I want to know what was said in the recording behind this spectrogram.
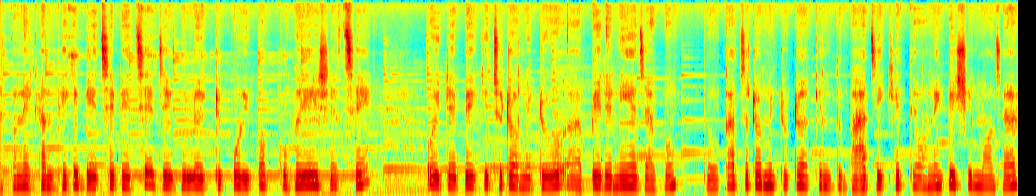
এখন এখান থেকে বেছে বেছে যেগুলো একটু পরিপক্ক হয়ে এসেছে, ওই টাইপের কিছু টমেটো পেরে নিয়ে যাব। তো কাঁচা টমেটোটা কিন্তু ভাজি খেতে অনেক বেশি মজার,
